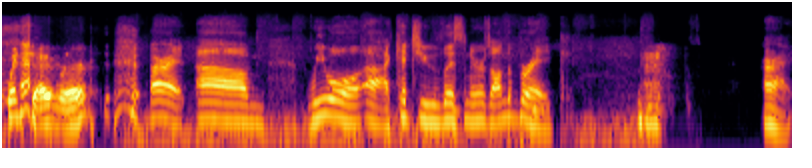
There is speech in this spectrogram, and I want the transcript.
switch over. All right. Um, we will uh, catch you listeners on the break. All right.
